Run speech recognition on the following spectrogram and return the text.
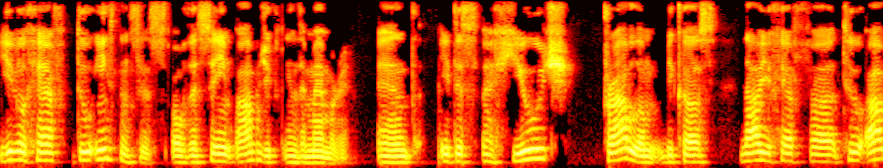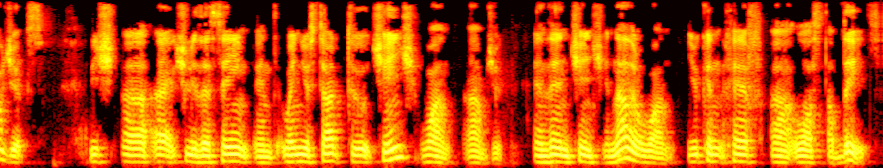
you will have two instances of the same object in the memory. And it is a huge problem because now you have uh, two objects which uh, are actually the same. And when you start to change one object and then change another one, you can have uh, lost updates.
